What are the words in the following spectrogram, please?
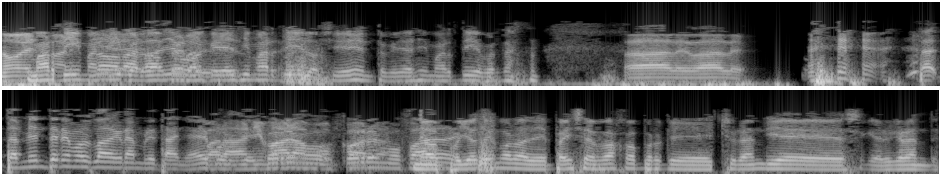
No, es Martí, Mar- Martí, no, perdón, perdón, Martí, quería decir Martí. Martí, lo siento, quería decir Martí, perdón. Vale, vale. Ta- También tenemos la de Gran Bretaña, ¿eh? Para Porque animar corre, a Mo- Mofara. corre Mofara No, pues yo tengo la de Países Bajos porque Churandi es el grande,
